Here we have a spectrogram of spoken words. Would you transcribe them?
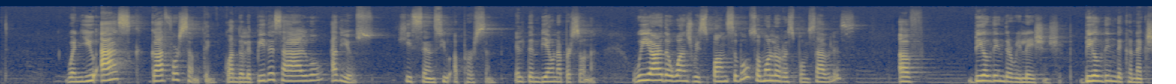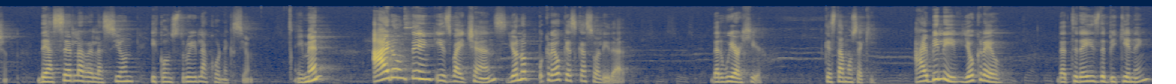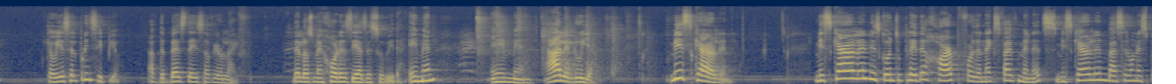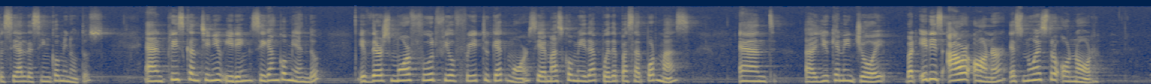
When you ask God for something, cuando le pides a algo a Dios, He sends you a person. Él te envía una persona. We are the ones responsible, somos los responsables of building the relationship, building the connection, de hacer la relación y construir la conexión. Amen. I don't think it's by chance, yo no creo que es casualidad that we are here, que estamos aquí. I believe, yo creo, that today is the beginning, que hoy es el principio of the best days of your life, de los mejores días de su vida. Amen. Amen. Aleluya. Miss Carolyn. Miss Carolyn is going to play the harp for the next five minutes. Miss Carolyn va a hacer un especial de cinco minutos. And please continue eating. Sigan comiendo. If there's more food, feel free to get more. Si hay más comida, puede pasar por más. And uh, you can enjoy. But it is our honor, es nuestro honor,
